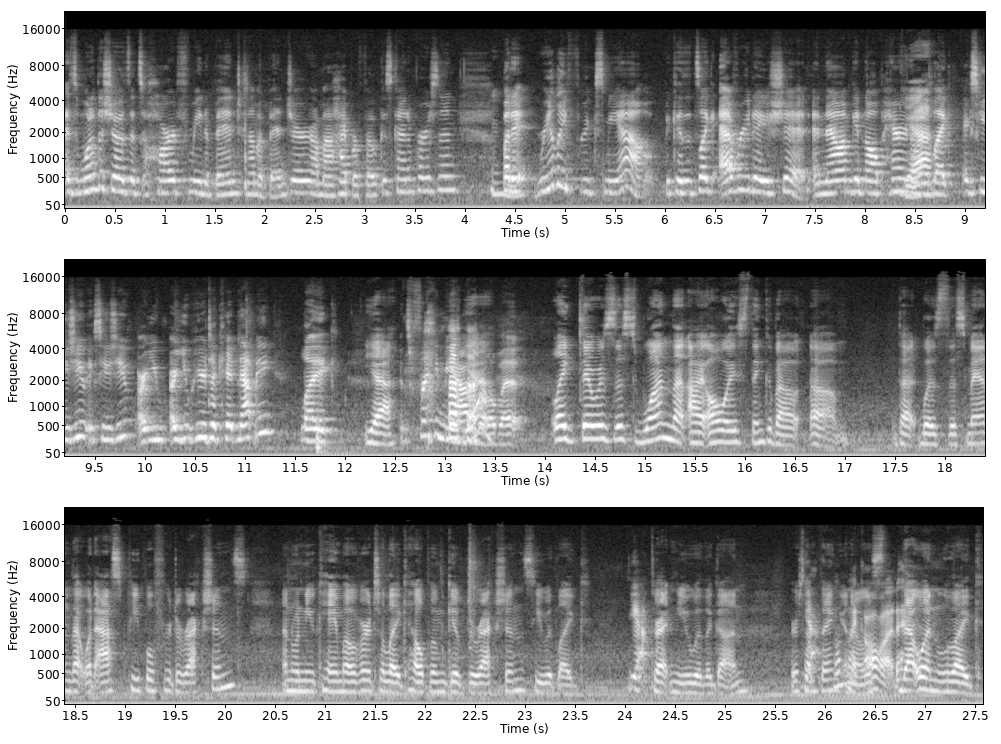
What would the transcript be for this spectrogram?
it's one of the shows that's hard for me to binge because I'm a binger. I'm a hyper focused kind of person. But Mm-hmm. it really freaks me out because it's like everyday shit, and now I'm getting all paranoid. Yeah. Like, excuse you, excuse you, are you are you here to kidnap me? Like, Yeah. it's freaking me out Yeah. a little bit. Like there was this one that I always think about. Um, that was this man that would ask people for directions, and when you came over to like help him give directions, he would like Yeah. threaten you with a gun or something. Oh and my I was, God. That one like.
